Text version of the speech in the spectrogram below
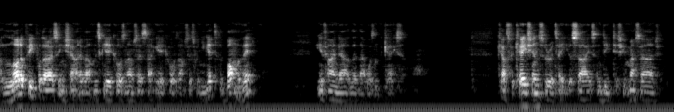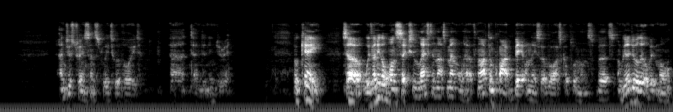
a lot of people that I've seen shouting about this gear causing abscess, that gear causing abscess, when you get to the bottom of it, you find out that that wasn't the case. Calcification, so rotate your sites and deep tissue massage, and just train sensibly to avoid uh, tendon injury. Okay, so we've only got one section left, and that's mental health. Now I've done quite a bit on this over the last couple of months, but I'm going to do a little bit more.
